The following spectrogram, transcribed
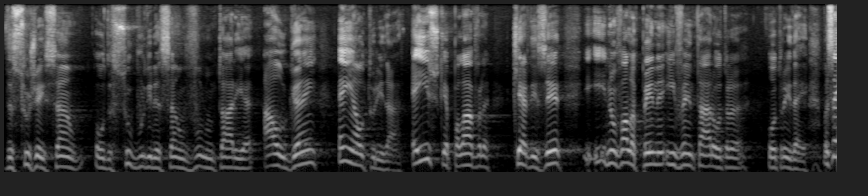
de sujeição ou de subordinação voluntária a alguém em autoridade. É isso que a palavra quer dizer e não vale a pena inventar outra, outra ideia. Mas é,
